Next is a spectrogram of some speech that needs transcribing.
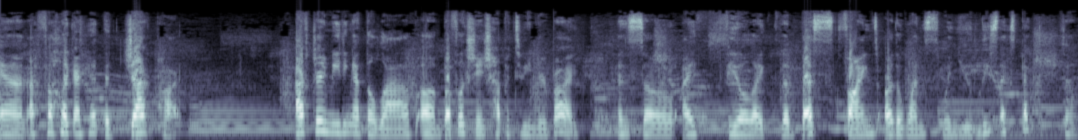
and I felt like I hit the jackpot. After a meeting at the lab, um, Buffalo Exchange happened to be nearby, and so I feel like the best finds are the ones when you least expect them.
